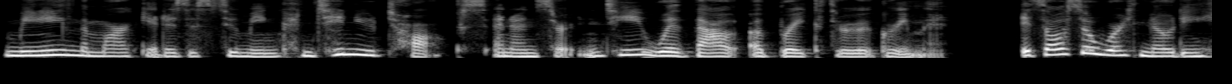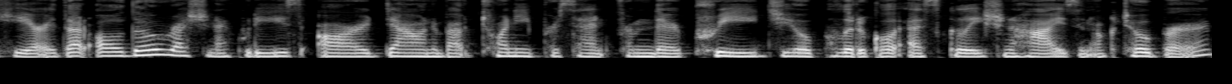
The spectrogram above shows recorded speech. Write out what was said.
meaning the market is assuming continued talks and uncertainty without a breakthrough agreement. It's also worth noting here that although Russian equities are down about 20% from their pre geopolitical escalation highs in October,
